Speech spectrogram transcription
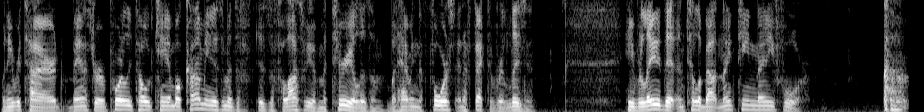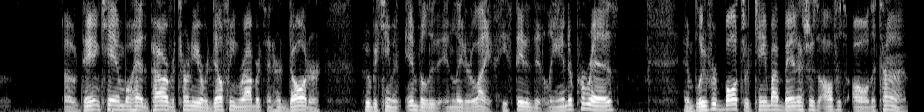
when he retired. Banister reportedly told Campbell, "Communism is the, is the philosophy of materialism, but having the force and effect of religion." He related that until about 1994. oh, Dan Campbell had the power of attorney over Delphine Roberts and her daughter who became an invalid in later life. He stated that Leander Perez and Bluford Balter came by Banister's office all the time.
